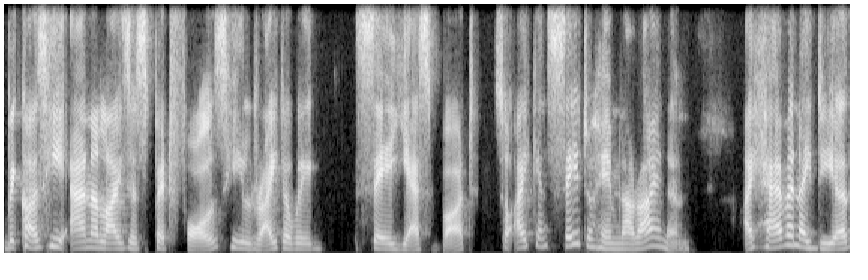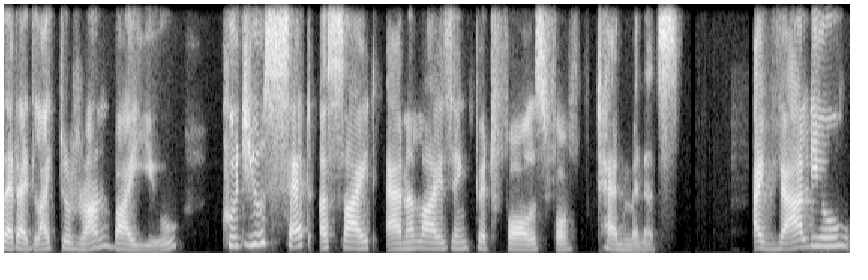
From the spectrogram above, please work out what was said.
because he analyzes pitfalls, he'll right away say yes, but. So I can say to him, Narayanan, I have an idea that I'd like to run by you. could you set aside analyzing pitfalls for 10 minutes? I value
